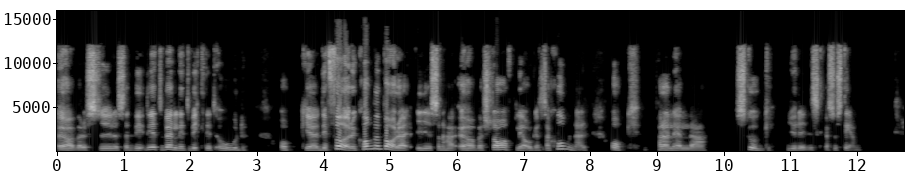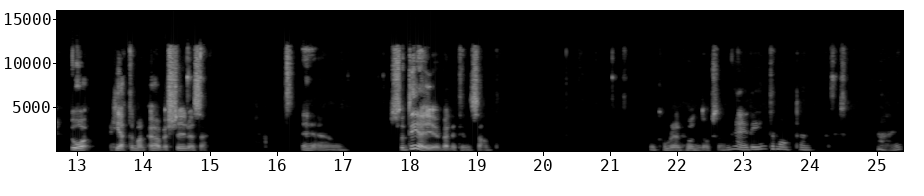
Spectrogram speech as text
överstyrelse. Det, det är ett väldigt viktigt ord och eh, det förekommer bara i sådana här överstatliga organisationer och parallella skuggjuridiska system. Då heter man överstyrelse. Eh, så det är ju väldigt intressant. Nu kommer en hund också. Nej, det är inte maten. Nej,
